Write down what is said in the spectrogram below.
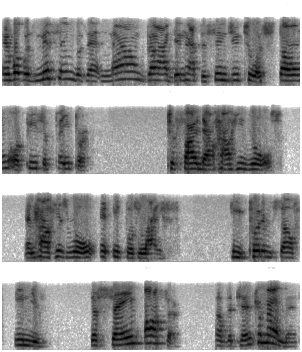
And what was missing was that now God didn't have to send you to a stone or piece of paper to find out how he rules and how his rule equals life. He put himself in you. The same author of the Ten Commandments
